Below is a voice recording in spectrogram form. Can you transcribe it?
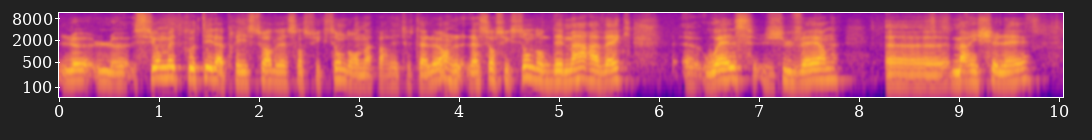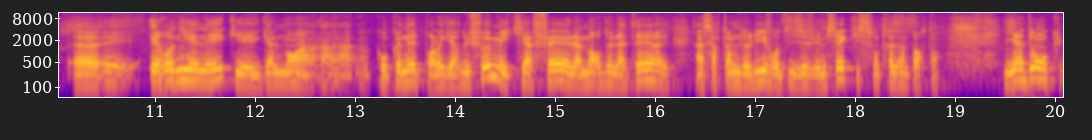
Le, si on met de côté la préhistoire de la science-fiction dont on a parlé tout à l'heure, la science-fiction donc démarre avec euh, Wells, Jules Verne, euh, Marie Shelley, euh, Aîné, qui est également un, qu'on connaît pour la guerre du feu, mais qui a fait La mort de la Terre et un certain nombre de livres au XIXe siècle qui sont très importants. Il y a donc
